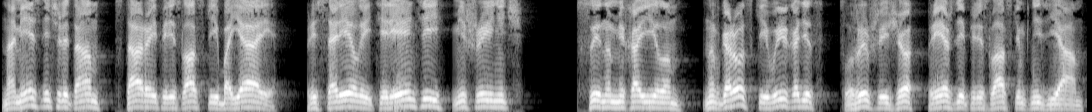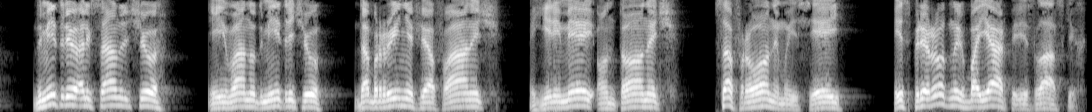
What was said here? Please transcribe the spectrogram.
Наместничали там старые переславские бояре, престарелый Терентий Мишинич сыном Михаилом, новгородский выходец, служивший еще прежде переславским князьям, Дмитрию Александровичу и Ивану Дмитричу Добрыня Феофаныч, Еремей Антоныч, Сафрон и Моисей, из природных бояр переславских.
